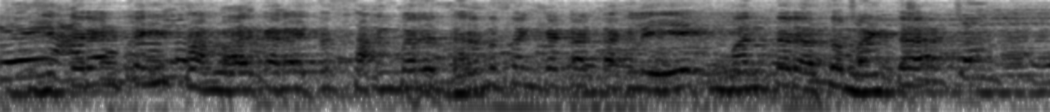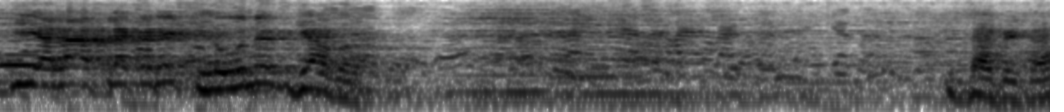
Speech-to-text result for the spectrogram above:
इतरांचाही सांभाळ करायचं. सांग बरं धर्मसंकटात टाकले एक मन तर असं म्हणतं की याला आपल्याकडे ठेवूनच घ्यावं. जा बेटा.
